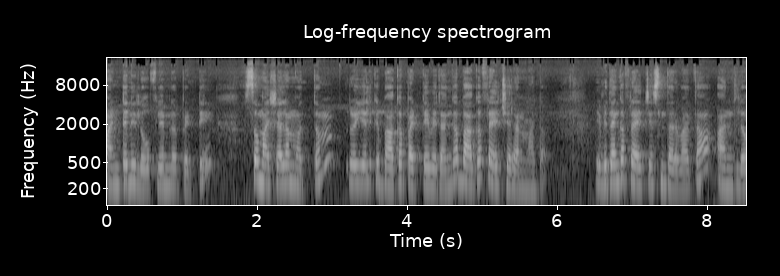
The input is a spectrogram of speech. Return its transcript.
మంటని లో ఫ్లేమ్లో పెట్టి. సో మసాలా మొత్తం రొయ్యలకి బాగా పట్టే విధంగా బాగా ఫ్రై చేయాలన్నమాట. ఈ విధంగా ఫ్రై చేసిన తర్వాత అందులో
